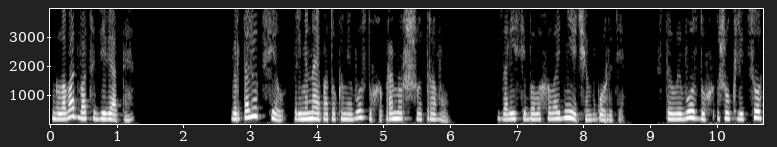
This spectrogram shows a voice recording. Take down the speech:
Глава 29. Вертолет сел, приминая потоками воздуха промерзшую траву. В Залесье было холоднее, чем в городе. Стылый воздух жег лицо,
